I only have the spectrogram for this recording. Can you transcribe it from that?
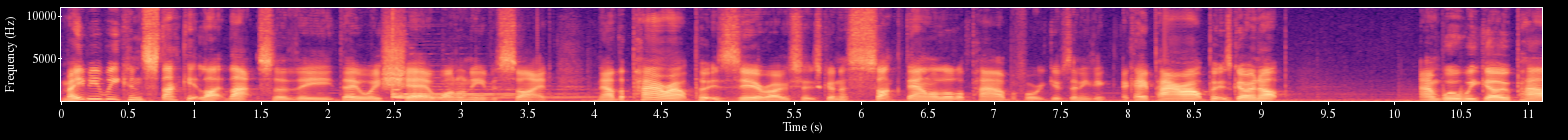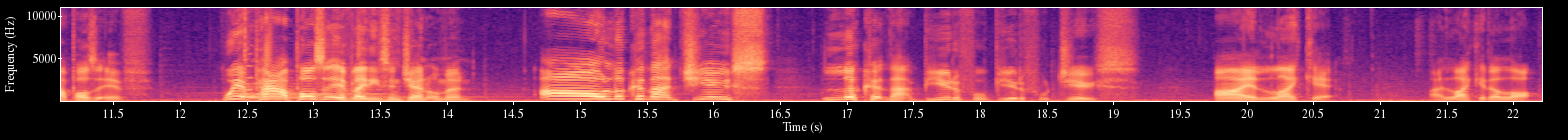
Maybe we can stack it like that so the they always share one on either side. Now the power output is zero, so it's going to suck down a lot of power before it gives anything. Okay, power output is going up. And will we go power positive? We're power positive, ladies and gentlemen. Oh, look at that juice. Look at that beautiful, beautiful juice. I like it. I like it a lot.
